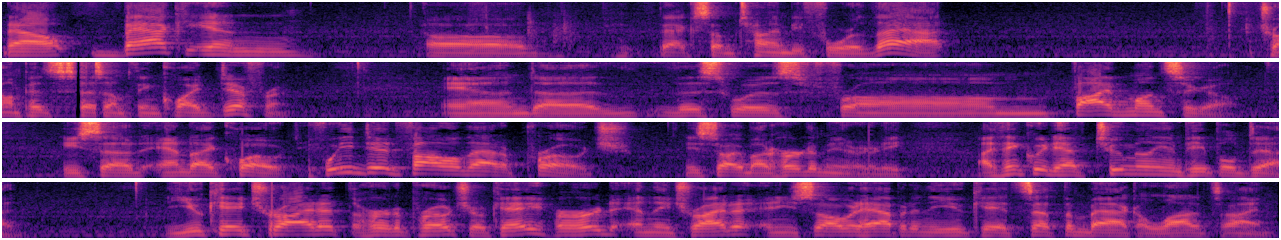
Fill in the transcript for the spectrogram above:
Now, back in, uh, back some time before that, Trump had said something quite different. And uh, this was from five months ago. He said, and I quote, if we did follow that approach, he's talking about herd immunity, I think we'd have 2 million people dead. The UK tried it, the herd approach, okay, herd, and they tried it, and you saw what happened in the UK. It set them back a lot of time.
